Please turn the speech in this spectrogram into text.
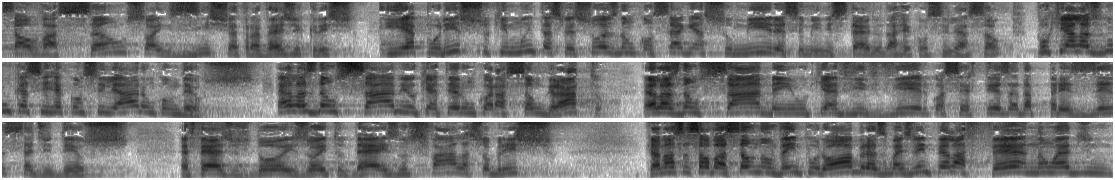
Salvação só existe através de Cristo. E é por isso que muitas pessoas não conseguem assumir esse ministério da reconciliação, porque elas nunca se reconciliaram com Deus. Elas não sabem o que é ter um coração grato. Elas não sabem o que é viver com a certeza da presença de Deus. Efésios 2, 8, 10 nos fala sobre isso. Que a nossa salvação não vem por obras, mas vem pela fé, não é de,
